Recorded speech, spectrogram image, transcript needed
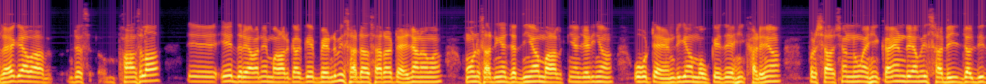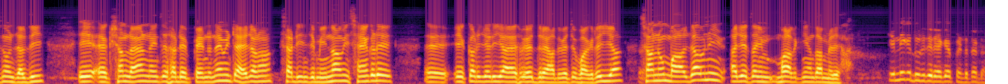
ਰਹਿ ਗਿਆ ਵਾ ਫਾਸਲਾ। ਤੇ ਇਹ ਦਰਿਆ ਨੇ ਮਾਰ ਕਰਕੇ ਪਿੰਡ ਵੀ ਸਾਡਾ ਸਾਰਾ ਢਹਿ ਜਾਣਾ ਵਾ। ਹੁਣ ਸਾਡੀਆਂ ਜੱਦੀਆਂ ਮਾਲਕੀਆਂ ਜਿਹੜੀਆਂ ਉਹ ਢਹਿਣ ਦੀਆਂ ਮੌਕੇ ਤੇ ਅਸੀਂ ਖੜੇ ਆ। ਪ੍ਰਸ਼ਾਸਨ ਨੂੰ ਅਸੀਂ ਕਹਿਣ ਦੇ ਆ ਵੀ ਸਾਡੀ ਜਲਦੀ ਤੋਂ ਜਲਦੀ ਇਹ ਐਕਸ਼ਨ ਲੈਣ ਨਹੀਂ ਤੇ ਸਾਡੇ ਪਿੰਡ ਨੇ ਵੀ ਢਹਿ ਜਾਣਾ ਸਾਡੀਆਂ ਜ਼ਮੀਨਾਂ ਵੀ ਸੈਂਕੜੇ ਏਕੜ ਜਿਹੜੀ ਆ ਇਸ ਵੇਲੇ ਦਰਿਆ ਦੇ ਵਿੱਚ ਵਗ ਰਹੀ ਆ। ਸਾਨੂੰ ਮਾਲਜਾ ਵੀ ਨਹੀਂ ਅਜੇ ਤਾਈਂ ਮਾਲਕੀਆਂ ਦਾ ਮਿਲਿਆ। ਕਿੰਨੀ ਕੁ ਦੂਰੀ ਤੇ ਰਹਿ ਗਿਆ ਪਿੰਡ ਤੁਹਾਡਾ?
